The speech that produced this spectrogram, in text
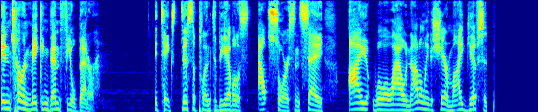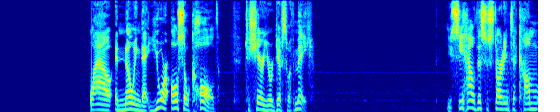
In turn, making them feel better it takes discipline to be able to outsource and say, I will allow not only to share my gifts and allow and knowing that you are also called to share your gifts with me. You see how this is starting to come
